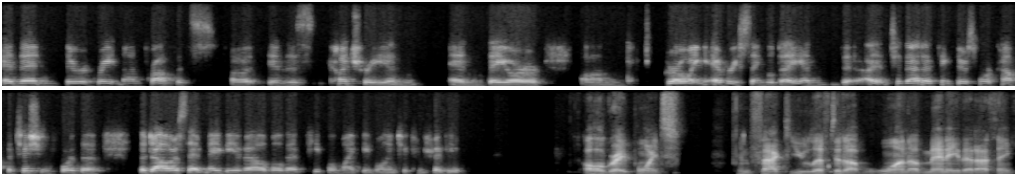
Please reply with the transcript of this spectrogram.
And then there are great nonprofits uh, in this country, and and they are um, growing every single day. And I, to that, I think there's more competition for the the dollars that may be available that people might be willing to contribute. All great points. In fact, you lifted up one of many that I think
